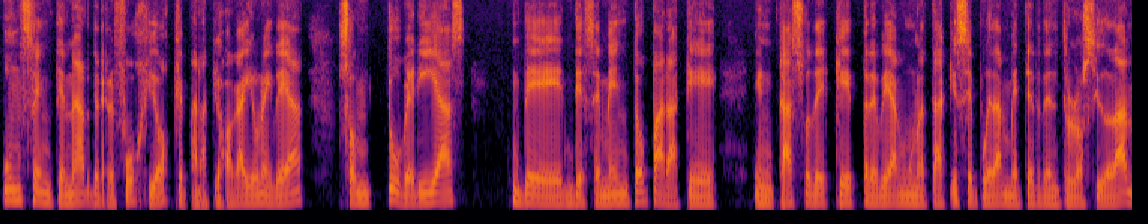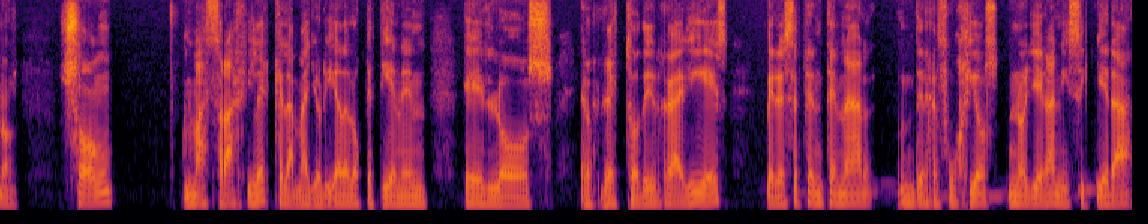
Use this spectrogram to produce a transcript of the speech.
un centenar de refugios, que para que os hagáis una idea, son tuberías de, cemento para que en caso de que prevean un ataque se puedan meter dentro los ciudadanos. Son más frágiles que la mayoría de los que tienen eh, los, el resto de israelíes, pero ese centenar de refugios no llega ni siquiera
